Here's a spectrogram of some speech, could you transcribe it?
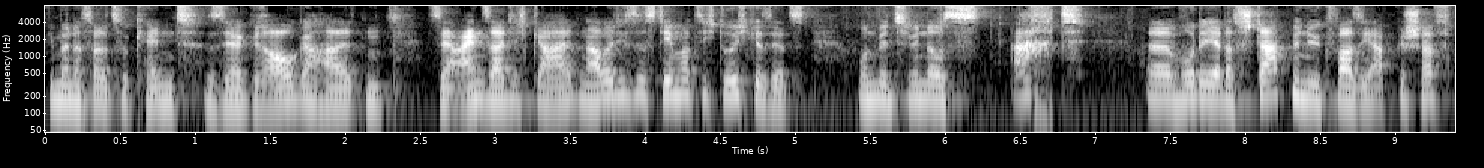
wie man das halt so kennt. Sehr grau gehalten, sehr einseitig gehalten, aber dieses System hat sich durchgesetzt. Und mit Windows 8 äh, wurde ja das Startmenü quasi abgeschafft,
